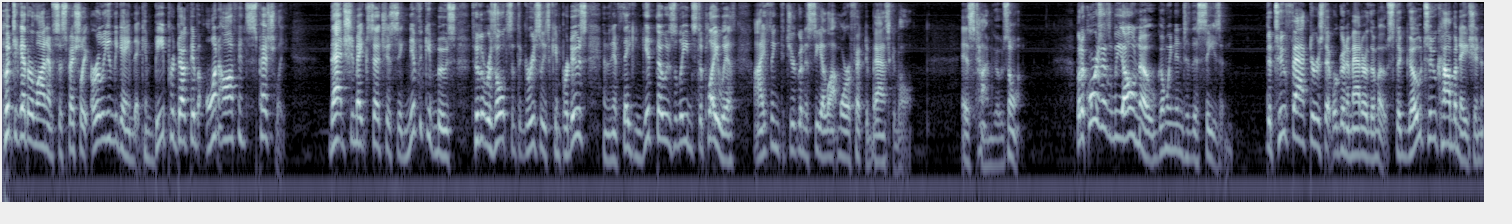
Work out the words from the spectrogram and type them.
put together lineups, especially early in the game, that can be productive on offense, especially. That should make such a significant boost to the results that the Grizzlies can produce. And then if they can get those leads to play with, I think that you're going to see a lot more effective basketball as time goes on. But of course, as we all know going into this season, the two factors that were going to matter the most, the go to combination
